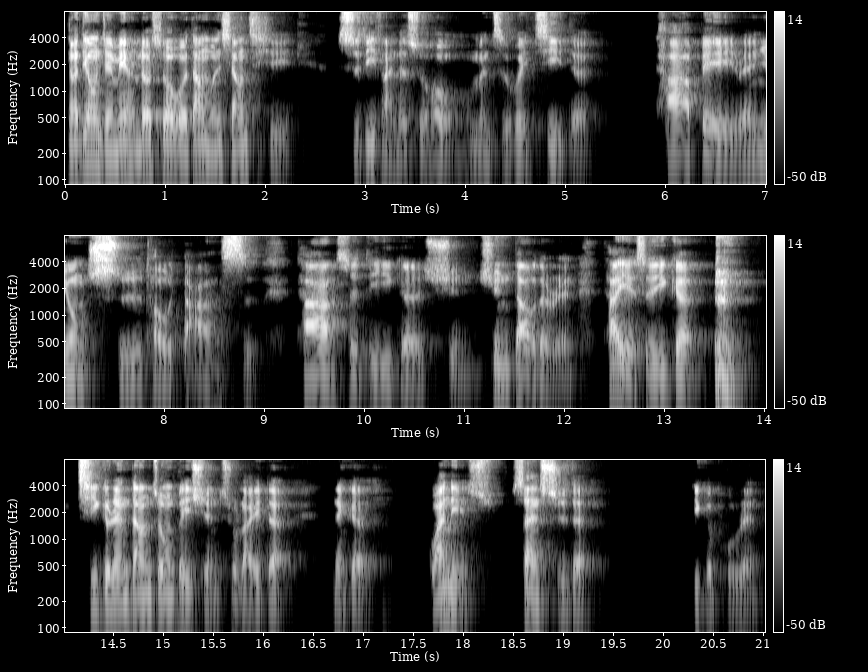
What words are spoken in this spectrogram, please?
那弟兄姐妹，很多时候，我当我们想起史蒂凡的时候，我们只会记得他被人用石头打死，他是第一个殉殉道的人，他也是一个 七个人当中被选出来的那个管理膳食的。一个仆人，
